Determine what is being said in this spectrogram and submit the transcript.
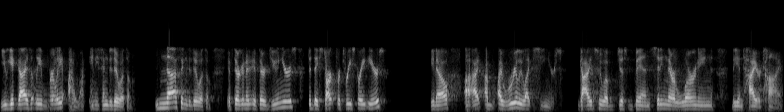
You get guys that leave early. I don't want anything to do with them. Nothing to do with them. If they're gonna, if they're juniors, did they start for three straight years? You know, I I, I really like seniors, guys who have just been sitting there learning the entire time.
